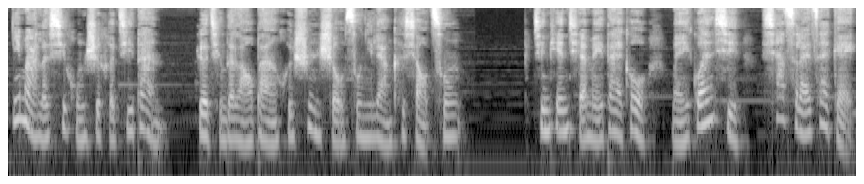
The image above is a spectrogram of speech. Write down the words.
你买了西红柿和鸡蛋，热情的老板会顺手送你两颗小葱。今天钱没带够，没关系，下次来再给。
